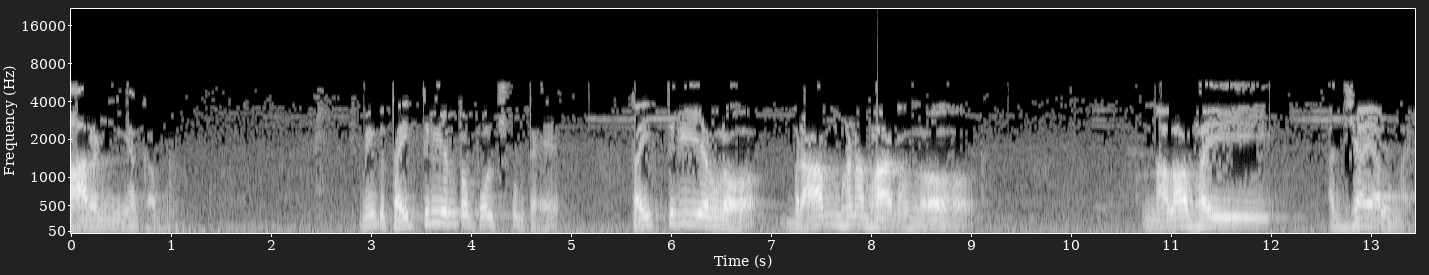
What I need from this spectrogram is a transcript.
ఆరణ్యకము. మీకు తైత్రీయంతో పోల్చుకుంటే తైత్రీయంలో బ్రాహ్మణ భాగంలో నలభై అధ్యాయాలు ఉన్నాయి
